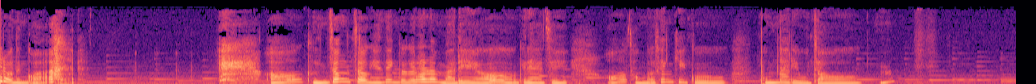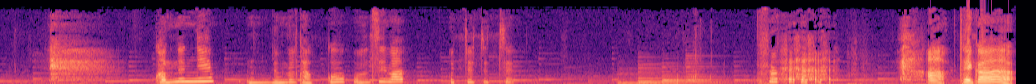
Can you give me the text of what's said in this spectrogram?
이러는 거야? 어, 긍정적인 생각을 하란 말이에요. 그래야지, 어, 정말 생기고, 봄날이 오죠. 응? 광누님, 음, 눈물 닦고 울지 마. 우쭈쭈쭈. 아, 제가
